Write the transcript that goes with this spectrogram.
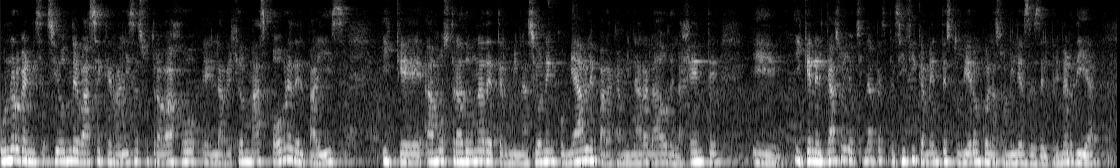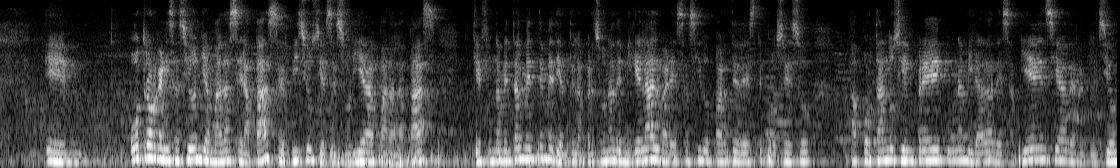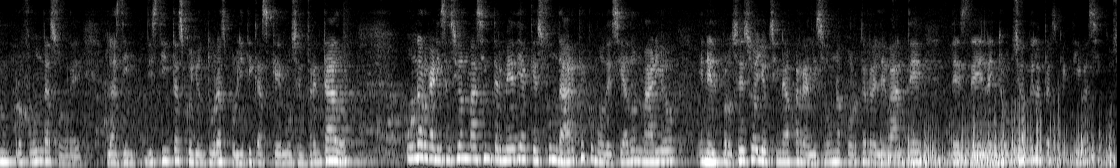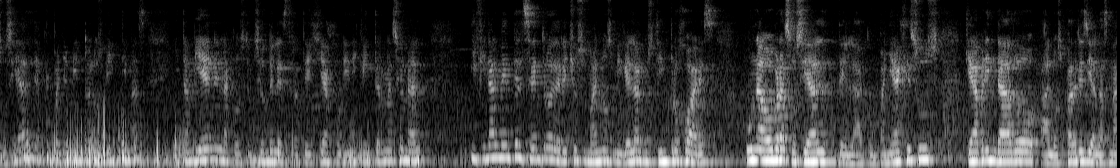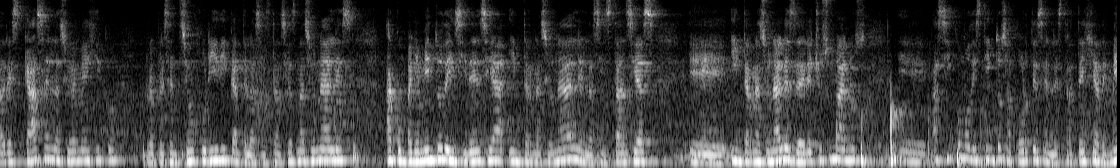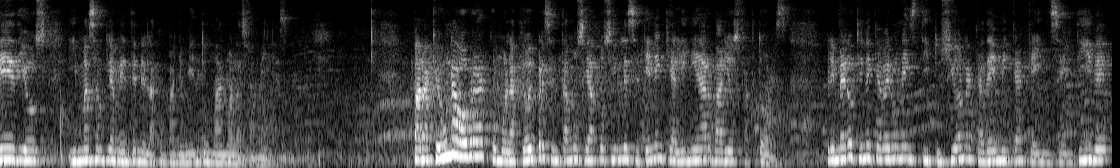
una organización de base que realiza su trabajo en la región más pobre del país y que ha mostrado una determinación encomiable para caminar al lado de la gente y, que en el caso de Ayotzinapa específicamente estuvieron con las familias desde el primer día. Eh, otra organización llamada Serapaz, Servicios y Asesoría para la Paz, que fundamentalmente mediante la persona de Miguel Álvarez ha sido parte de este proceso, aportando siempre una mirada de sapiencia, de reflexión profunda sobre las distintas coyunturas políticas que hemos enfrentado. Una organización más intermedia que es Fundar, que como decía don Mario, en el proceso Ayotzinapa realizó un aporte relevante desde la introducción de la perspectiva psicosocial de acompañamiento de las víctimas también en la construcción de la estrategia jurídica internacional. Y finalmente el Centro de Derechos Humanos Miguel Agustín Pro Juárez, una obra social de la Compañía de Jesús que ha brindado a los padres y a las madres casa en la Ciudad de México, representación jurídica ante las instancias nacionales, acompañamiento de incidencia internacional en las instancias eh, internacionales de derechos humanos eh, así como distintos aportes en la estrategia de medios y más ampliamente en el acompañamiento humano a las familias. Para que una obra como la que hoy presentamos sea posible se tienen que alinear varios factores. Primero tiene que haber una institución académica que incentive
